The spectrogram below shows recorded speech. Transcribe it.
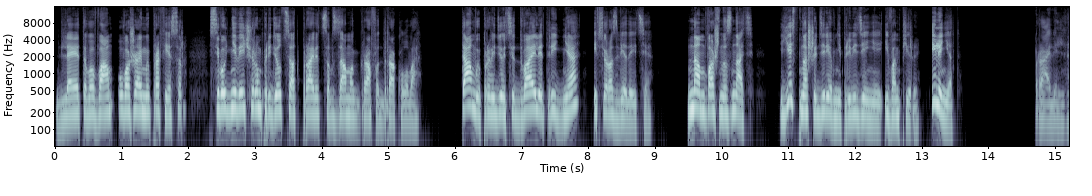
Для этого вам, уважаемый профессор, сегодня вечером придется отправиться в замок графа Дракулова. Там вы проведете два или три дня и все разведаете. Нам важно знать, есть в нашей деревне привидения и вампиры или нет. Правильно,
